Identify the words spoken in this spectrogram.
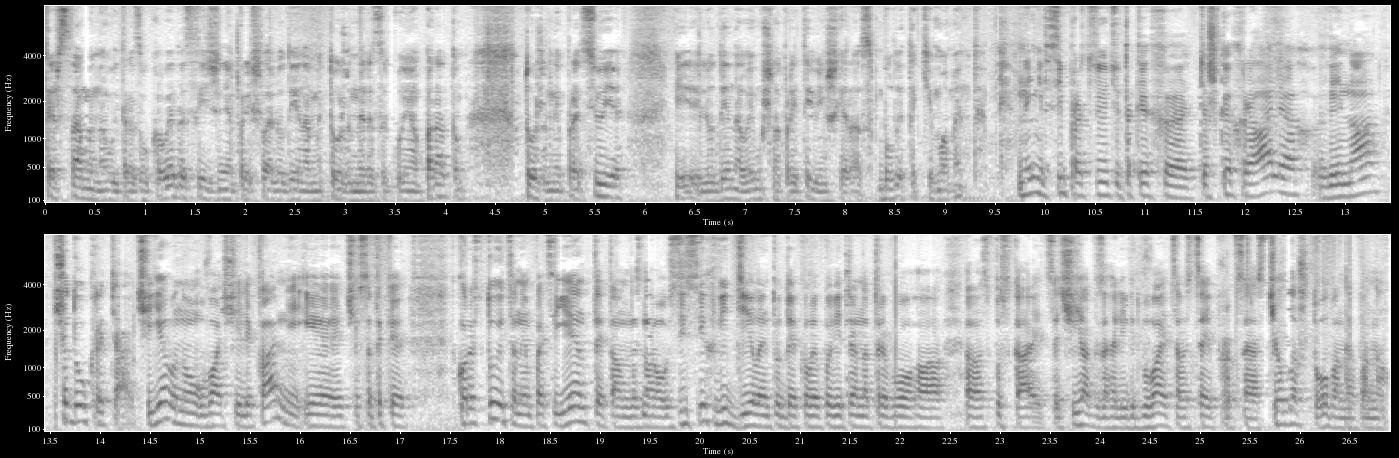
Те ж саме на ультразвукове дослідження прийшла людина, ми теж не ризикуємо апаратом, теж не працює, і людина вимушена прийти в інший раз. Були такі моменти. Нині всі працюють у таких е, тяжких реаліях. Війна щодо укриття. Чи є воно у вашій лікарні, і чи все таки користуються ним пацієнти? Там не знаю, зі всіх відділень туди, коли повітряна тривога е, спускається? Чи як взагалі відбувається ось цей процес? Чи облаштоване воно?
